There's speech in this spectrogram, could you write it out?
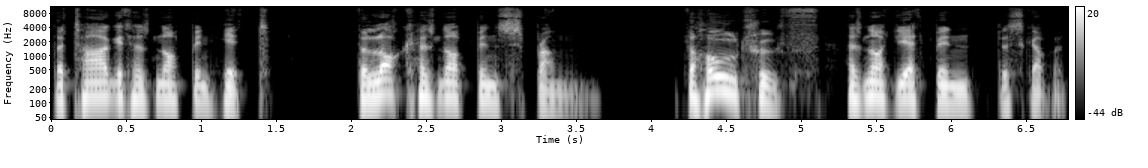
the target has not been hit, the lock has not been sprung, the whole truth has not yet been discovered.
